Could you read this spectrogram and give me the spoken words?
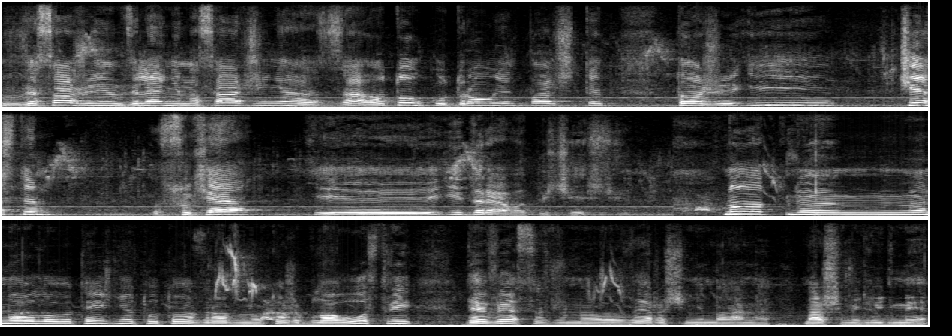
висаджуємо зелені насадження, заготовку дров, як бачите, теж, і чистимо сухе і, і дерева підчищуємо. Ну, от, е, минулого тижня тут зроблено теж благоустрій, де висаджено, вирощені нами, нашими людьми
